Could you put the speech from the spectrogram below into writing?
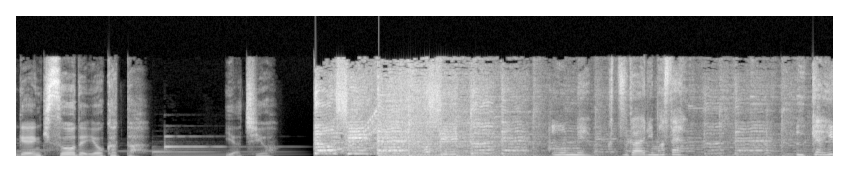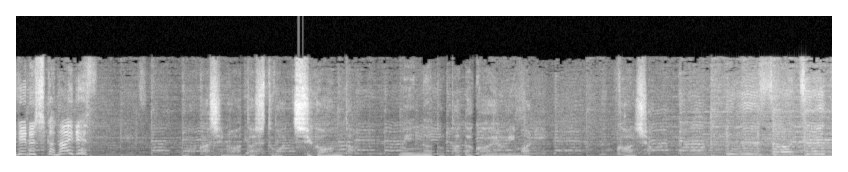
元気そうでよかった。八千代。どうして?欲しくて。運命は覆りません。受け入れるしかないです。昔の私とは違うんだ。みんなと戦える今に。感謝。嘘つ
